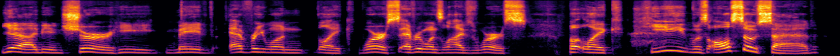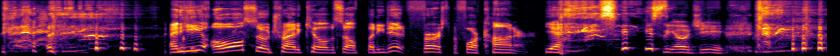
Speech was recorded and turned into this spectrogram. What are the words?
yeah, I mean, sure, he made everyone like worse, everyone's lives worse, but like he was also sad. And he also tried to kill himself, but he did it first before Connor. Yeah, he's the OG.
